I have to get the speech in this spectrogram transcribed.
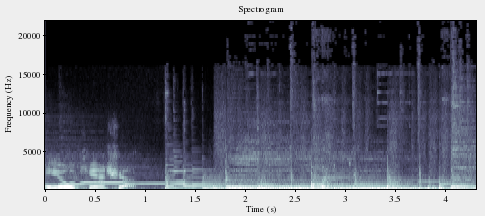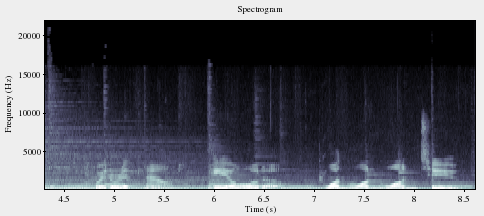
AO Kasha. Twitter account AO Odo 1112.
